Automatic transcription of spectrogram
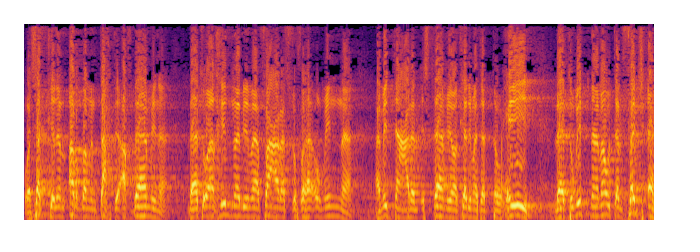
وسكن الأرض من تحت أقدامنا. لا تؤاخذنا بما فعل السفهاء منا. أمتنا على الإسلام وكلمة التوحيد. لا تمتنا موتا فجاه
